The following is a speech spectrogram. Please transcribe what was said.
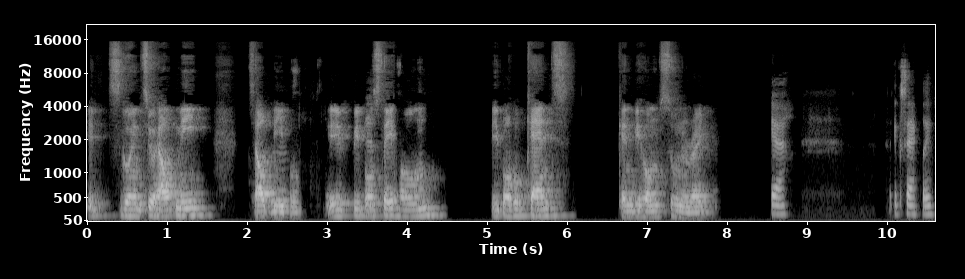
it's going to help me tell mm-hmm. people. If people stay home, people who can't can be home sooner, right? Yeah exactly.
